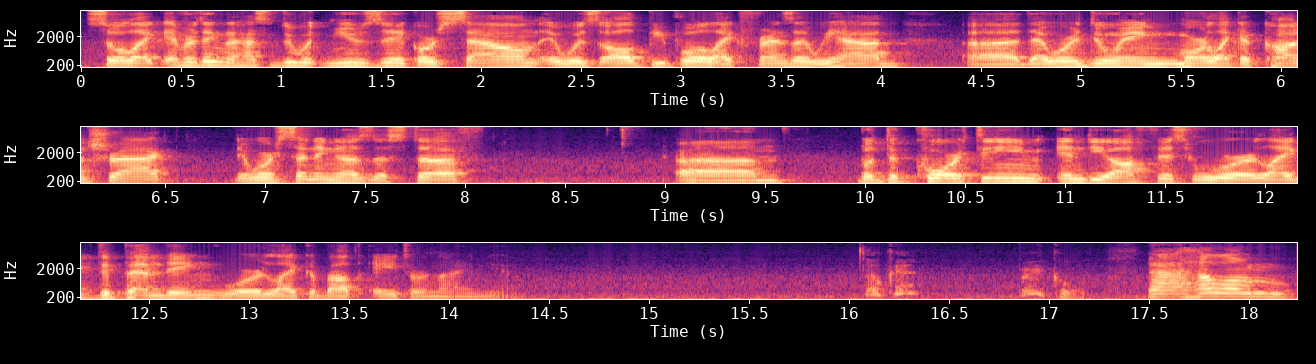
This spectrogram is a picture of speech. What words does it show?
So like everything that has to do with music or sound, it was all people like friends that we had uh, that were doing more like a contract. They were sending us the stuff. Um, but the core team in the office, we were like depending, were like about eight or nine. Yeah. Okay, very cool. Now, how long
